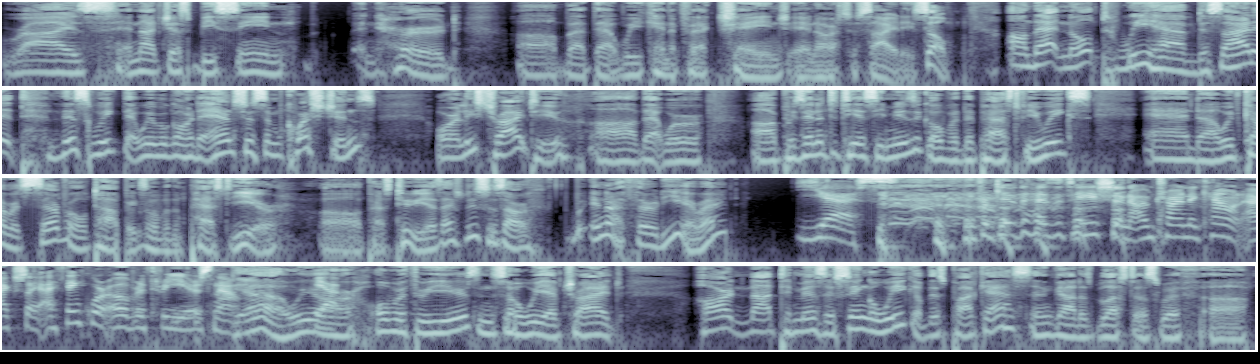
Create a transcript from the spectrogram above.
rise, and not just be seen and heard uh, but that we can affect change in our society. So, on that note, we have decided this week that we were going to answer some questions, or at least try to, uh, that were uh, presented to TSC Music over the past few weeks. And uh, we've covered several topics over the past year, uh, past two years. Actually, this is our in our third year, right? Yes. Forgive the hesitation. I'm trying to count, actually. I think we're over three years now. Yeah, we Yeah. are over three years, and so we have tried hard not to miss a single week of this podcast, and God has blessed us with uh,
